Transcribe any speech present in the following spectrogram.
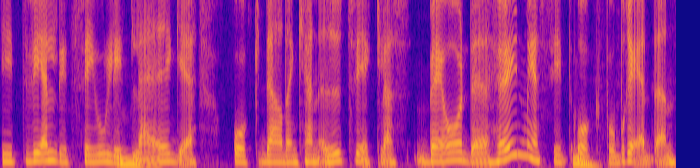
i ett väldigt soligt läge och där den kan utvecklas både höjdmässigt och på bredden.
